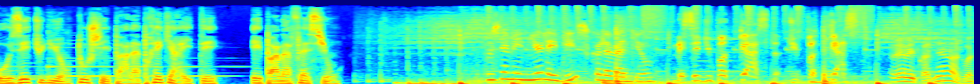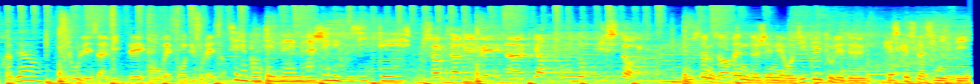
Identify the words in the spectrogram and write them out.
aux étudiants touchés par la précarité et par l'inflation. Vous aimez mieux les disques ou la radio? Mais c'est du podcast, du podcast. Oui, oui, très bien, je vois très bien. Tous les invités ont répondu présent. C'est la bonté même, la générosité. Nous sommes arrivés à un carrefour historique. Nous sommes en veine de générosité tous les deux. Qu'est-ce que cela signifie?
